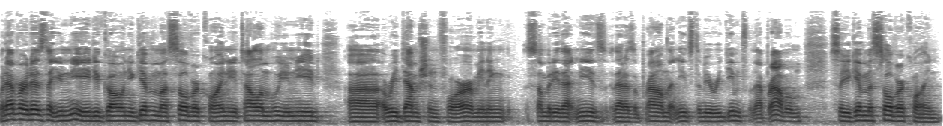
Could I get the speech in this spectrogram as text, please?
whatever it is that you need, you go and you give him a silver coin and you tell him who you need uh, a redemption for, meaning somebody that needs that has a problem that needs to be redeemed from that problem. So you give him a silver coin,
